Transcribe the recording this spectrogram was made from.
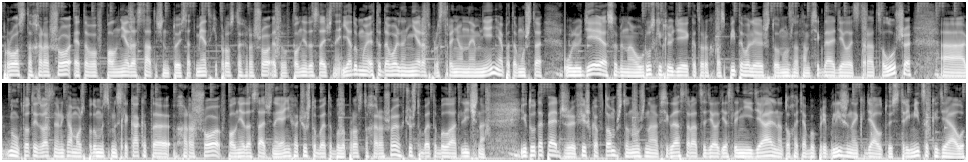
просто хорошо, этого вполне достаточно. То есть отметки просто хорошо, этого вполне достаточно. Я думаю, это довольно нераспространенное мнение, потому что у людей, особенно у русских людей, которых воспитывали, что нужно там всегда делать, стараться лучше, а, ну, кто-то из вас наверняка может подумать в смысле, как это хорошо, вполне достаточно. Я не хочу, чтобы это было просто хорошо, я хочу, чтобы это было отлично. И тут опять же фишка в том, что нужно всегда стараться делать, если не идеально, то хотя бы приближенное к идеалу, то есть стремиться к идеалу.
